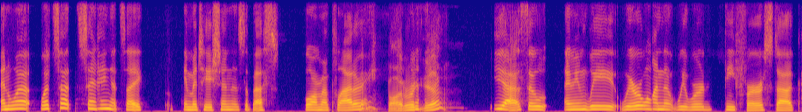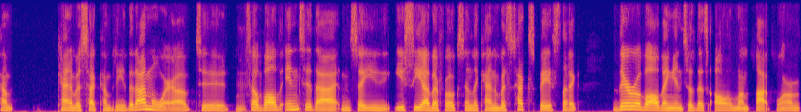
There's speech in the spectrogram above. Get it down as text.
And what what's that saying? It's like imitation is the best form of flattery. Flattery, yeah. Yeah. So I mean, we we were one that we were the first uh, com- cannabis tech company that I'm aware of to Mhm. to evolve into that. And so you you see other folks in the cannabis tech space like they're evolving into this all-in-one platform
